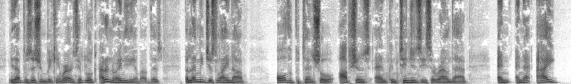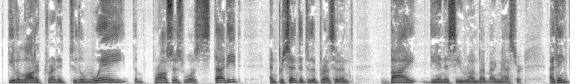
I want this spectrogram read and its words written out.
in that position became rare. He said, "Look, I don't know anything about this, but let me just line up all the potential options and contingencies around that." And and I give a lot of credit to the way the process was studied and presented to the president by the NSC run by McMaster. I think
